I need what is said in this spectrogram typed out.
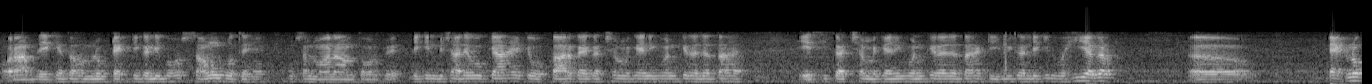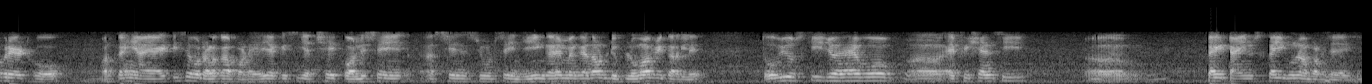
اور آپ دیکھیں تو ہم لوگ ٹیکنیکلی بہت ساؤنڈ ہوتے ہیں مسلمان عام طور پہ۔ لیکن بیچارے وہ کیا ہے کہ وہ کار کا ایک اچھا میکینک بن کے رہ جاتا ہے اے سی کا اچھا میکینک بن کے رہ جاتا ہے ٹی وی کا۔ لیکن وہی اگر ٹیکنوکریٹ ہو اور کہیں آئی آئی ٹی سے وہ لڑکا پڑھے یا کسی اچھے کالج سے اچھے انسٹیٹیوٹ سے انجینئرنگ کرے میں کہتا ہوں ڈپلوما بھی کر لے تو بھی اس کی جو ہے وہ ایفیشنسی کئی ٹائمز کئی گنا بڑھ جائے گی۔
